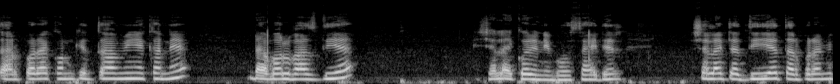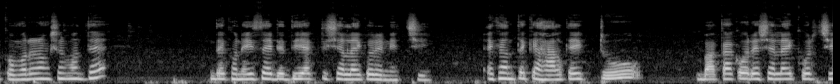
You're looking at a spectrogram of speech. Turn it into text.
তারপর এখন কিন্তু আমি এখানে ডাবল বাস দিয়ে সেলাই করে নিব। সাইডের সেলাইটা দিয়ে তারপর আমি কোমরের অংশের মধ্যে দেখুন, এই সাইডে দিয়ে একটি সেলাই করে নিচ্ছি। এখান থেকে হালকা একটু বাঁকা করে সেলাই করছি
